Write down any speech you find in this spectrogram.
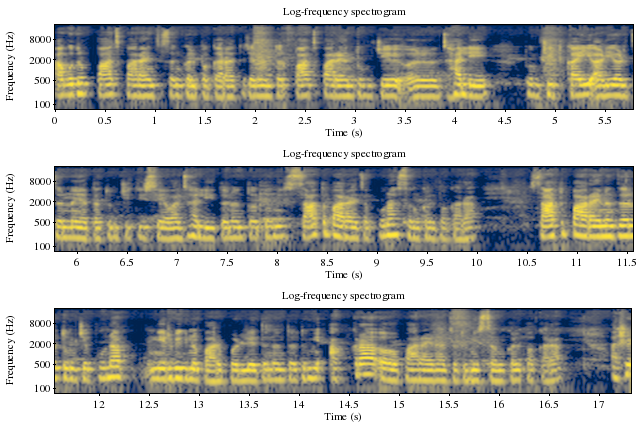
अगोदर पाच पारायणचा संकल्प करा. त्याच्यानंतर पाच पारायण तुमचे झाले. तुमची काही अडीअडचण नाही. आता तुमची ती सेवा झाली. तर नंतर तुम्ही सात पारायचा पुन्हा संकल्प करा. सात पारायणं जर तुमचे पुन्हा निर्विघ्न पार पडले तर नंतर तुम्ही अकरा पारायणाचा तुम्ही संकल्प करा. असे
